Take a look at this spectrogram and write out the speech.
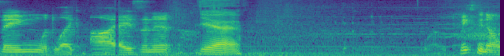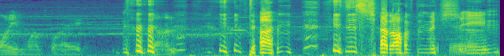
thing with like eyes in it. yeah. Makes me not want to even want to play. I'm done. You're done. You just shut off the machine.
